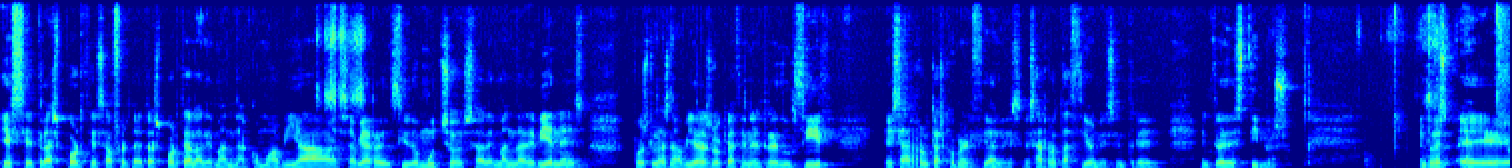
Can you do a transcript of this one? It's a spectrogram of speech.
ese transporte, esa oferta de transporte a la demanda. Como se había reducido mucho esa demanda de bienes, pues las navieras lo que hacen es reducir esas rutas comerciales, esas rotaciones entre, entre destinos. Entonces, eh,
